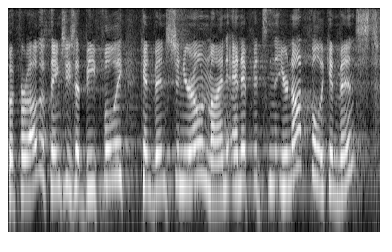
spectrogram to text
But for other things, he said, Be fully convinced in your own mind. And if it's, you're not fully convinced,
